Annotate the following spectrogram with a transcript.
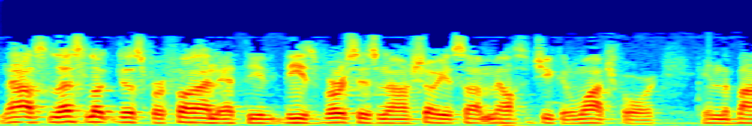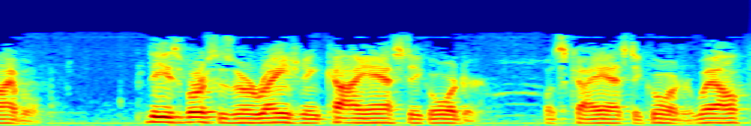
Now let's look just for fun at the, these verses and I'll show you something else that you can watch for in the Bible. These verses are arranged in chiastic order. What's chiastic order? Well,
